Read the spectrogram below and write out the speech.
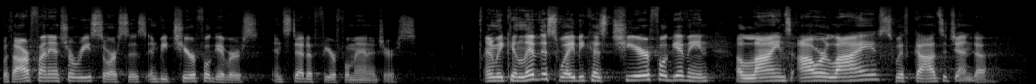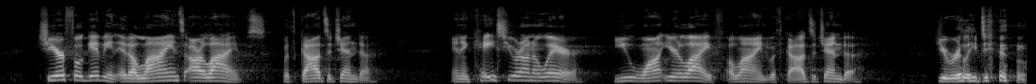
with our financial resources and be cheerful givers instead of fearful managers. And we can live this way because cheerful giving aligns our lives with God's agenda. Cheerful giving, it aligns our lives with God's agenda. And in case you're unaware, you want your life aligned with God's agenda. You really do.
